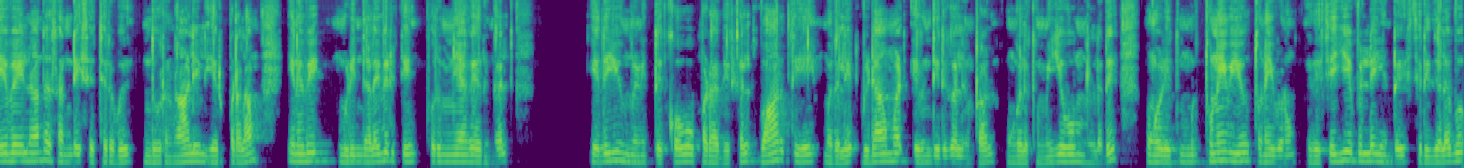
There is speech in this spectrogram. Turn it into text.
தேவையில்லாத சண்டை சச்சரவு இந்த ஒரு நாளில் ஏற்படலாம். எனவே முடிந்த அளவிற்கு பொறுமையாக இருங்கள். எதையும் நினைத்து கோவப்படாதீர்கள். வார்த்தையை முதலில் விடாமல் இருந்தீர்கள் என்றால் உங்களுக்கு மிகவும் நல்லது. உங்களுடைய துணைவியோ துணைவனோ இதை செய்யவில்லை என்று சிறிதளவு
